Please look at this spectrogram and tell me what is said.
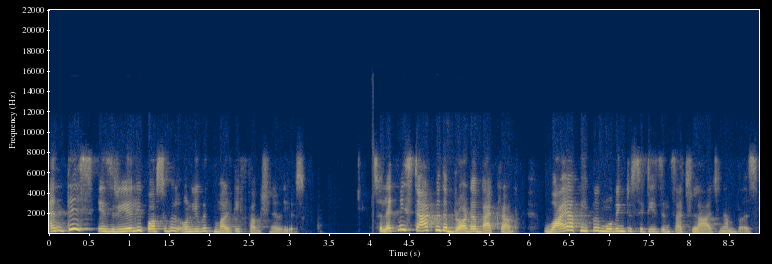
And this is really possible only with multifunctional use. So let me start with a broader background. Why are people moving to cities in such large numbers?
